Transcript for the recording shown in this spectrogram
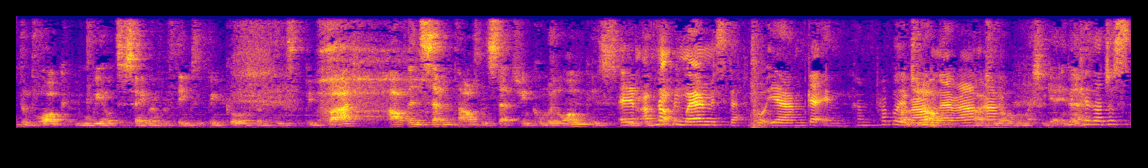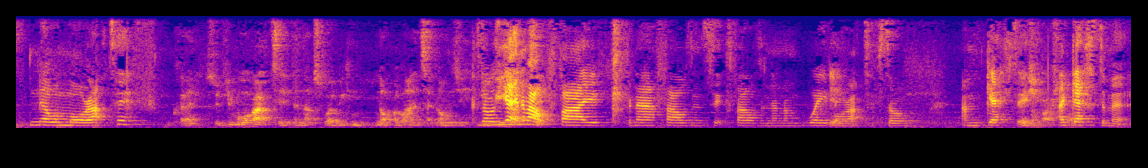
the vlog will be able to say whether things have been good, whether things have been bad. Have then 7,000 steps been coming along? Is Um, I've not been wearing my stepper, but yeah, I'm getting. I'm probably How you around know? there, How aren't do I? you know unless you're getting there? Because I just know I'm more active. Okay, so if you're more active, then that's where we can not rely on technology. Because I was Be getting active. about five and a half thousand, six thousand, and I'm way Yeah. more active. So I'm guessing, a guesstimate.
